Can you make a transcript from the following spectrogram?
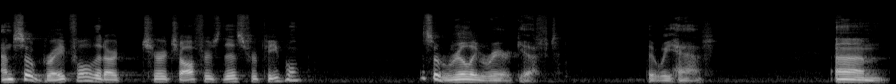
I'm so grateful that our church offers this for people. It's a really rare gift that we have. Um,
